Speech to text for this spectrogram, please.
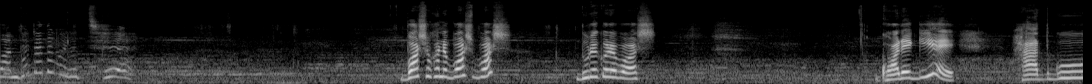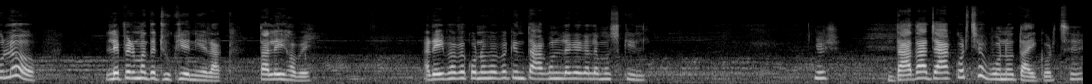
গন্ধটা তো বেরোচ্ছে। বস ওখানে বস বস। দূরে করে বস। ঘরে গিয়ে হাতগুলো লেপের মধ্যে ঢুকিয়ে নিয়ে রাখ, তাহলেই হবে। আর এইভাবে কোনোভাবে কিন্তু আগুন লেগে গেলে মুশকিল। দাদা যা করছে, বোনও তাই করছে।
